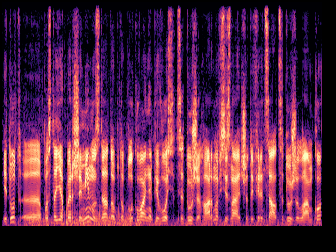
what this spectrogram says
І тут е, постає перший мінус, да, тобто блокування півосі це дуже гарно. Всі знають, що диференціал це дуже ламко,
